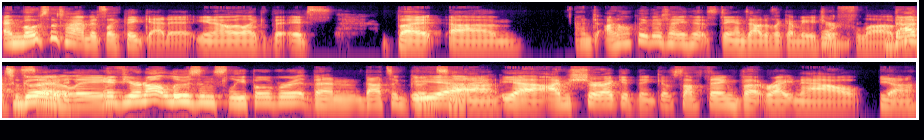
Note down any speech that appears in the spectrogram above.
and most of the time it's like they get it, you know, like the, it's but um and I don't think there's anything that stands out as like a major well, flub. That's good. If you're not losing sleep over it, then that's a good yeah, sign. Yeah, I'm sure I could think of something, but right now, yeah,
